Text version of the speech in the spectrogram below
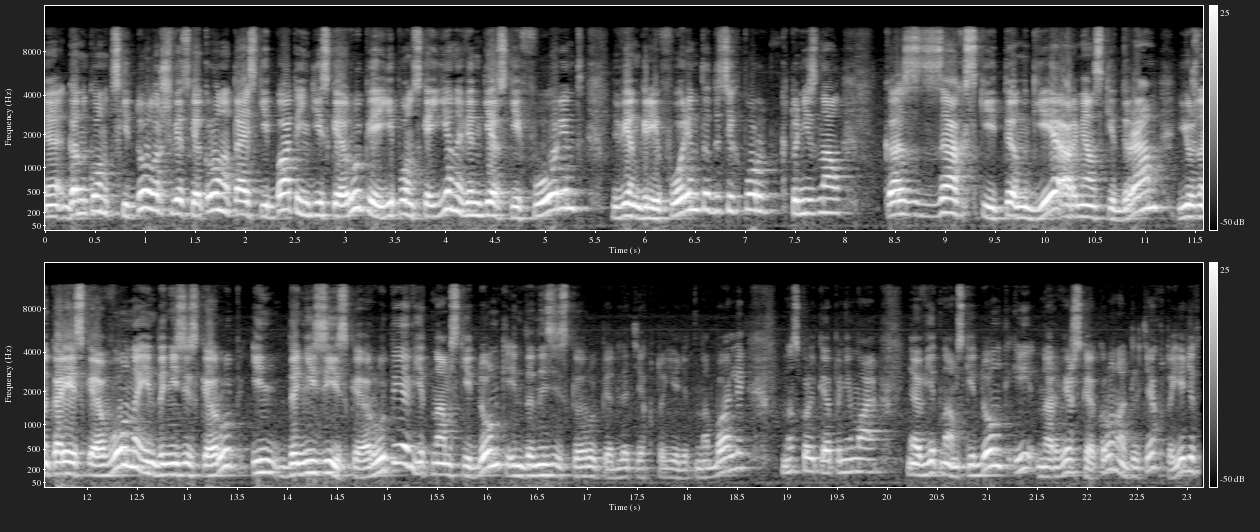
э, гонконгский доллар, шведская крона, тайский бат, индийская рупия, японская иена, венгерский форинт, Венгрии форинты до сих пор, кто не знал, казахский тенге, армянский драм, южнокорейская вона, индонезийская, руп, индонезийская рупия, вьетнамский донг, индонезийская рупия для тех, кто едет на Бали, насколько я понимаю, вьетнамский донг и норвежская крона для тех, кто едет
